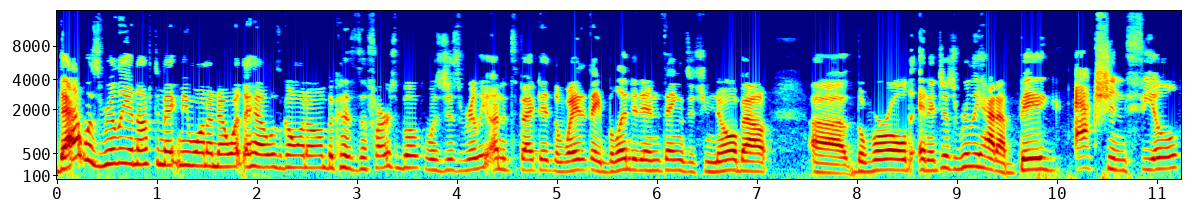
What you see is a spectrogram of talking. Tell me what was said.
that was really enough to make me want to know what the hell was going on because the first book was just really unexpected. The way that they blended in things that you know about uh, the world, and it just really had a big action feel.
